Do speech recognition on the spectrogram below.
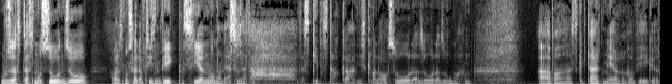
wo du sagst, das muss so und so, aber das muss halt auf diesem Weg passieren, wo man erst so sagt, ah, das gibt's doch gar nicht, das kann man doch auch so oder so oder so machen. Aber es gibt halt mehrere Wege.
